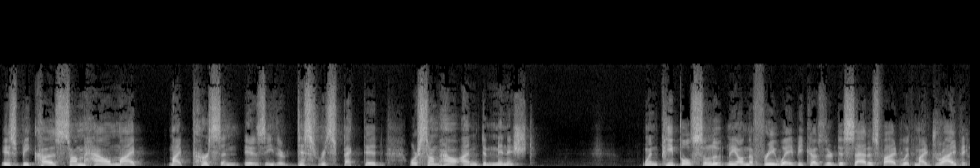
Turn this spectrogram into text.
is because somehow my, my person is either disrespected or somehow I'm diminished. When people salute me on the freeway because they're dissatisfied with my driving,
